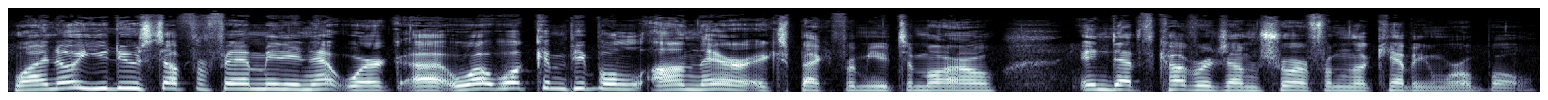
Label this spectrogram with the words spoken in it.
Well, I know you do stuff for Fan Media Network. Uh, what what can people on there expect from you tomorrow in-depth coverage, I'm sure, from the Camping World Bowl.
